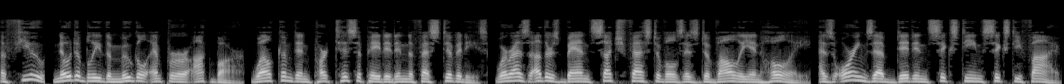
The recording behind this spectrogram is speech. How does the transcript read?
A few, notably the Mughal Emperor Akbar, welcomed and participated in the festivities, whereas others banned such festivals as Diwali and Holi, as Aurangzeb did in 1665.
